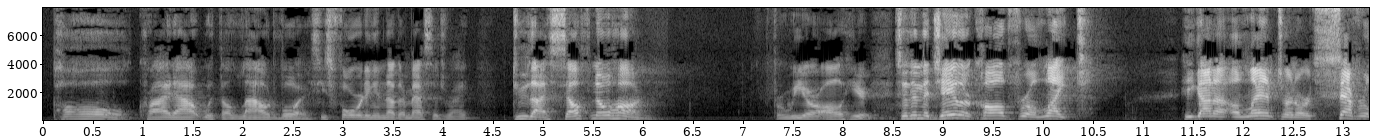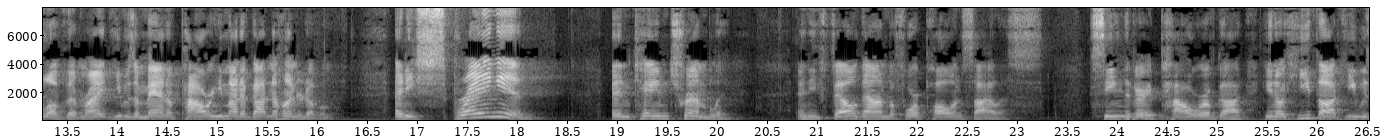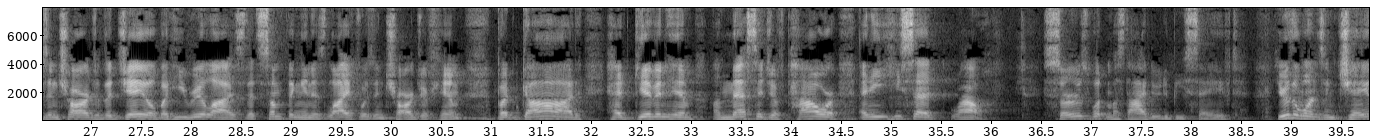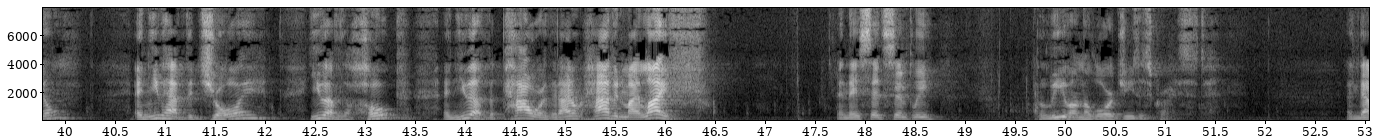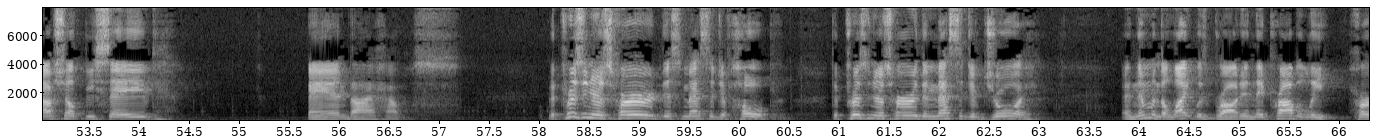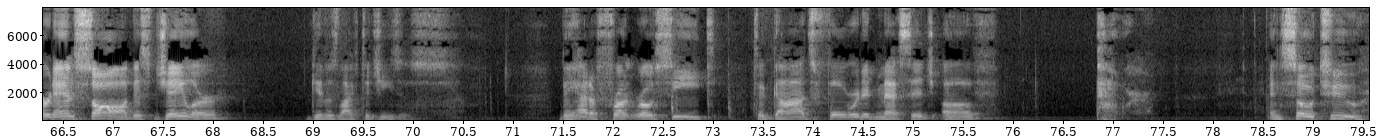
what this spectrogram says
Paul cried out with a loud voice. He's forwarding another message, right? Do thyself no harm, for we are all here. So then the jailer called for a light. He got a, a lantern or several of them, right? He was a man of power. He might have gotten a hundred of them. And he sprang in and came trembling. And he fell down before Paul and Silas seeing the very power of God. You know, he thought he was in charge of the jail, but he realized that something in his life was in charge of him. But God had given him a message of power, and he, he said, Wow, sirs, what must I do to be saved? You're the ones in jail, and you have the joy, you have the hope, and you have the power that I don't have in my life. And they said simply, Believe on the Lord Jesus Christ and thou shalt be saved and thy house. The prisoners heard this message of hope. The prisoners heard the message of joy. And then when the light was brought in, they probably heard and saw this jailer give his life to Jesus. They had a front row seat to God's forwarded message of power. And so too,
